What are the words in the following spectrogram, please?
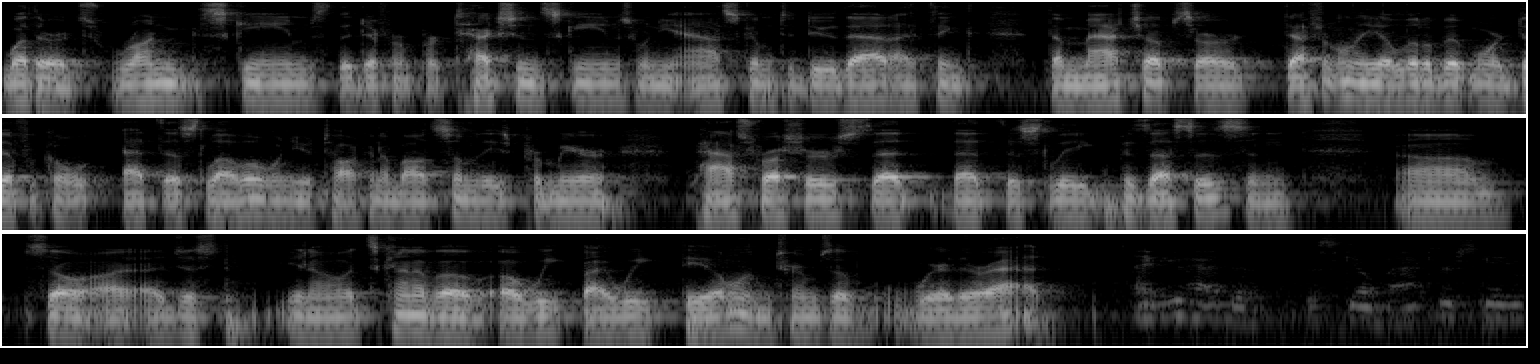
whether it's run schemes, the different protection schemes when you ask them to do that. I think the matchups are definitely a little bit more difficult at this level when you're talking about some of these premier pass rushers that, that this league possesses. And um, so I, I, just, you know, it's kind of a, a week by week deal in terms of where they're at. Have you had to, to scale back your scheme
